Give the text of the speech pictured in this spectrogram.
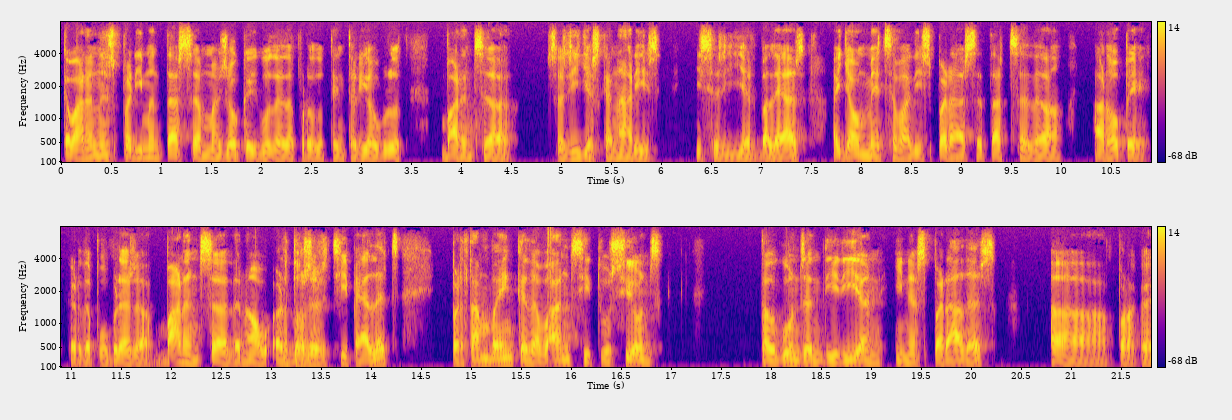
que varen experimentar la major caiguda de producte interior brut varen ser les Illes Canàries i les Illes Balears, allà on més se va disparar la taxa de arope, que de pobresa, varen ser de nou els dos arxipèlets. Per tant, veiem que davant situacions que alguns en dirien inesperades, eh, però que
